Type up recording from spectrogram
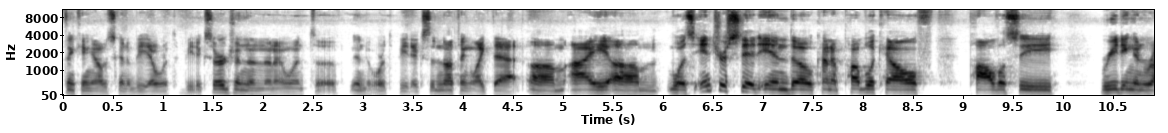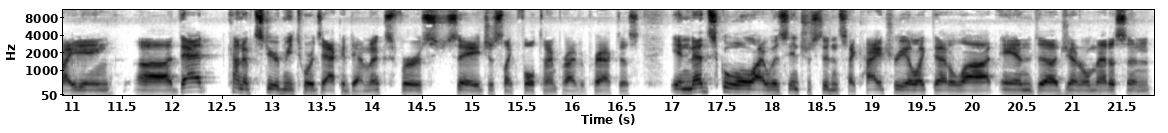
thinking I was going to be an orthopedic surgeon, and then I went to, into orthopedics, and nothing like that. Um, I um, was interested in, though, kind of public health, policy, reading and writing. Uh, that kind of steered me towards academics for, say, just like full time private practice. In med school, I was interested in psychiatry. I liked that a lot, and uh, general medicine,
